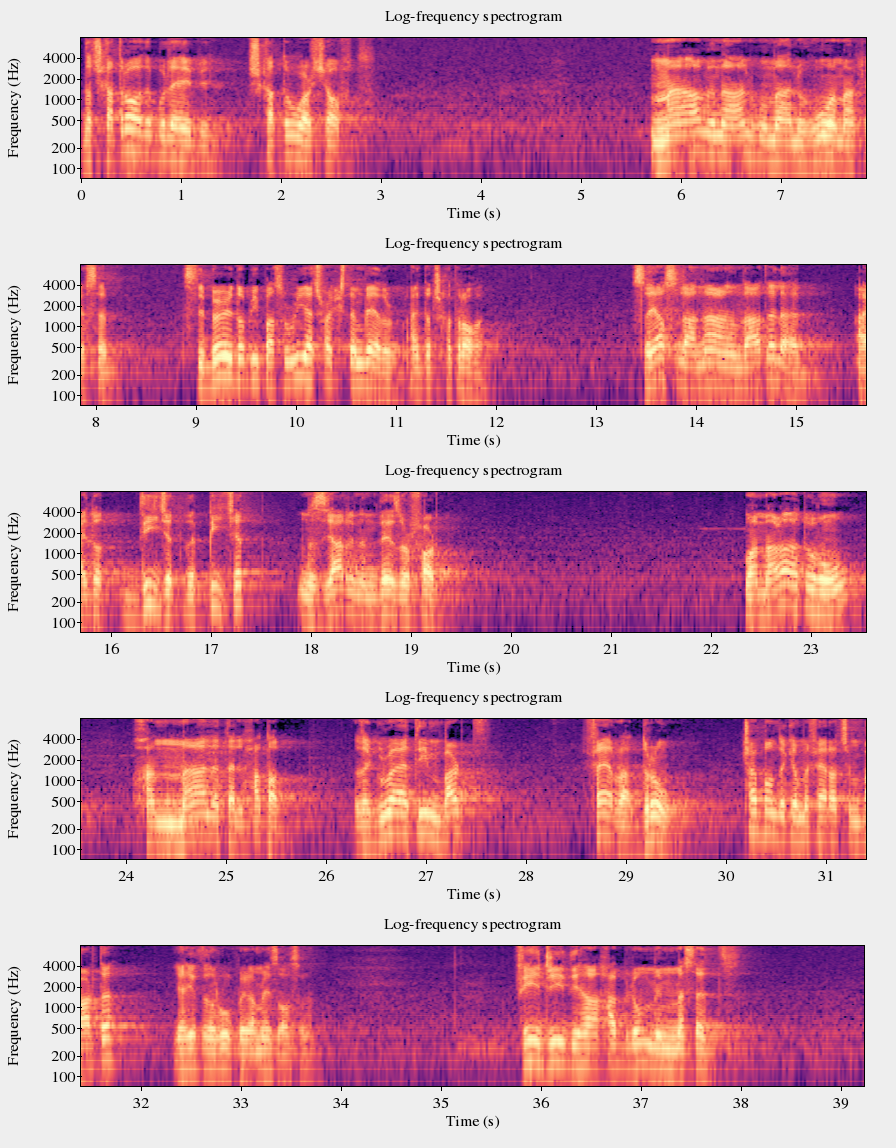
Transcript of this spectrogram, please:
Do të shkatërrohet Ebu Lehebi, shkatërruar qoftë. Ma aghna anhu maluhu wa ma kasab. S'i bëri dobi pasuria çfarë kishte mbledhur, ai do të shkatërrohet. Se jasla naren dhate leheb, ai do të digjet dhe piqet në zjarrin e ndezur fort. Wamratuhu hammalat al-hatab. Dhe gruaja e tij mbart ferra, dru. Çfarë bënte kjo me ferrat që mbarte? Ia hidhte në rrugë pejgamberit sallallahu alaihi wasallam. Fi jidiha hablum min masad.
